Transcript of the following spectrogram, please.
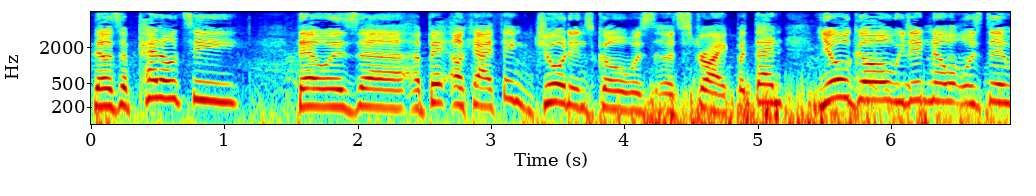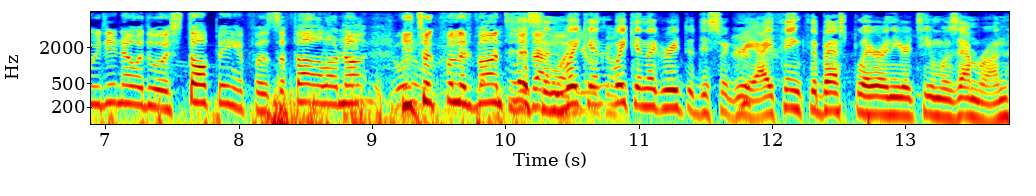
There was a penalty. There was uh, a bit. Okay, I think Jordan's goal was a strike, but then your goal, we didn't know what was doing. We didn't know whether we were stopping, if it was a foul or not. You took full advantage of that Listen, one. we can we can agree to disagree. I think the best player on your team was Emran,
